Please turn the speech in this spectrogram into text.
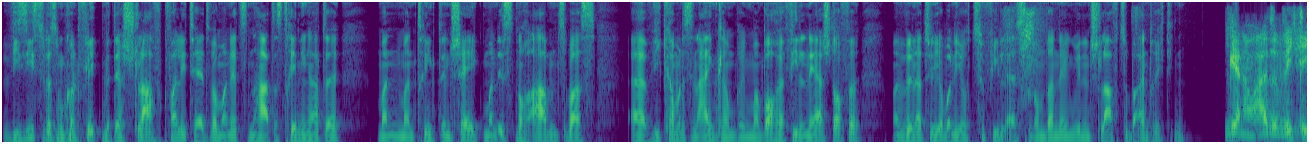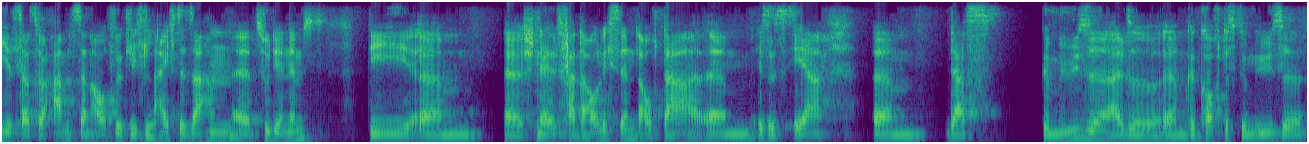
wie siehst du das im Konflikt mit der Schlafqualität, wenn man jetzt ein hartes Training hatte, man, man trinkt den Shake, man isst noch abends was, äh, wie kann man das in Einklang bringen? Man braucht ja viele Nährstoffe, man will natürlich aber nicht auch zu viel essen, um dann irgendwie den Schlaf zu beeinträchtigen. Genau, also wichtig ist, dass du abends dann auch wirklich leichte Sachen äh, zu dir nimmst, die ähm, äh, schnell verdaulich sind. Auch da ähm, ist es eher ähm, das Gemüse, also ähm, gekochtes Gemüse,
